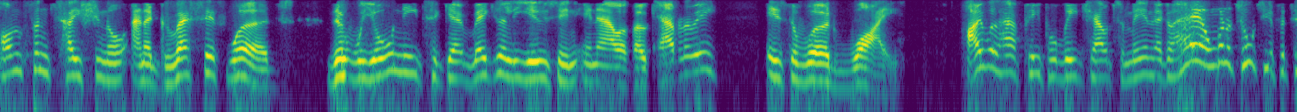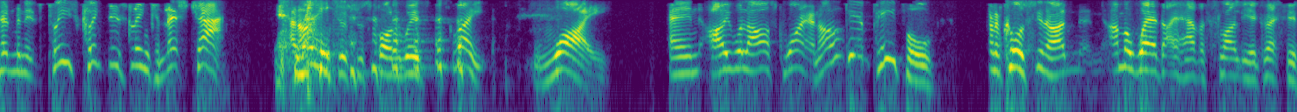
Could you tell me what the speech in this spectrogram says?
confrontational and aggressive words that we all need to get regularly using in our vocabulary is the word why. I will have people reach out to me and they go, hey, I want to talk to you for 10 minutes. Please click this link and let's chat. And right. I will just respond with, great, why? And I will ask why. And I'll get people, and of course, you know, I'm aware that I have a slightly aggressive,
